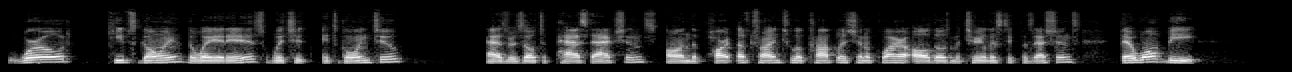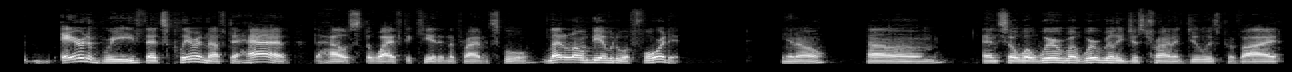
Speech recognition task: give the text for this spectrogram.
world keeps going the way it is, which it, it's going to, as a result of past actions on the part of trying to accomplish and acquire all those materialistic possessions, there won't be air to breathe that's clear enough to have the house, the wife, the kid, and the private school, let alone be able to afford it. You know? Um, and so what we're what we're really just trying to do is provide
